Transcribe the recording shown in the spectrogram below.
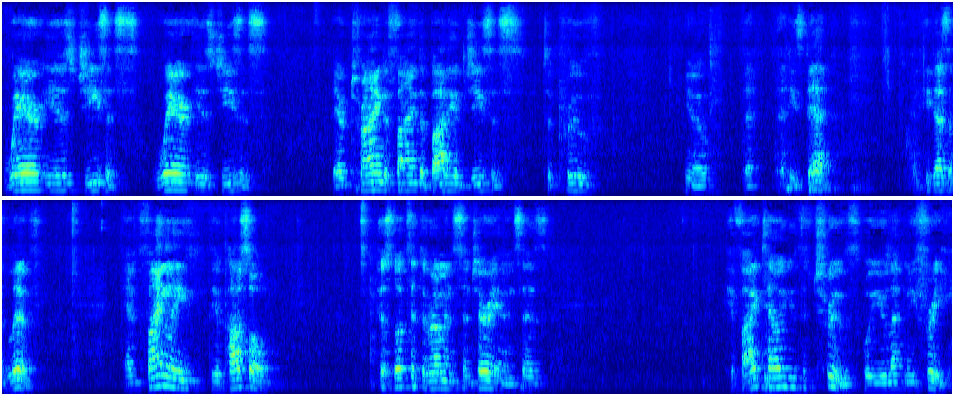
Where is Jesus? Where is Jesus? They're trying to find the body of Jesus to prove, you know, that, that he's dead and he doesn't live. And finally, the apostle just looks at the Roman centurion and says, If I tell you the truth, will you let me free?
